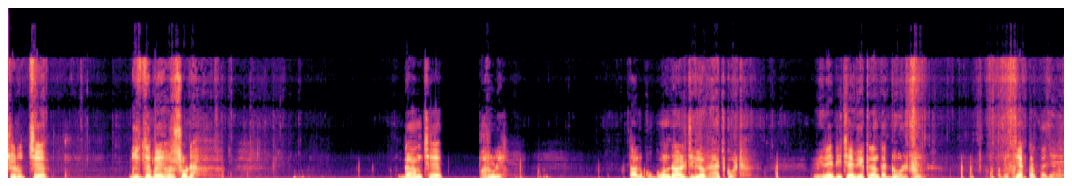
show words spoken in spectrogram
ખેડૂત છે, ગીરધરભાઈ હરસોડા. ગામ છે ભરૂડી, તાલુકો ગોંડલ, જિલ્લો રાજકોટ. વેરાયટી છે વિક્રાંતા ડોલ્ફિન. આપણે ચેક કરતા જઈએ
